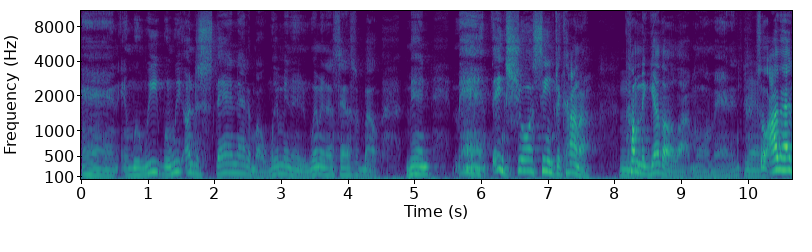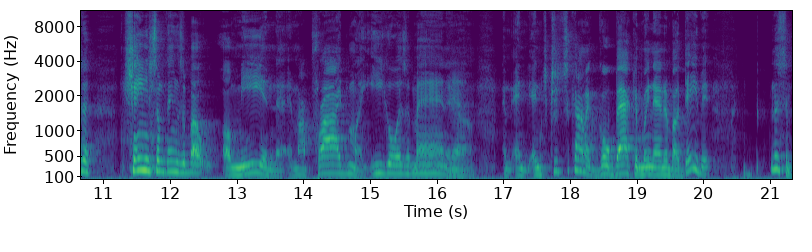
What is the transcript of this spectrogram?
And and when we when we understand that about women and women understand this about men, man, things sure seem to kind of come together a lot more, man. And Yeah. so I've had to change some things about uh, me and, uh, and my pride, my ego as a man, and Yeah. um, and, and and just to kind of go back and bring that in about David. Listen,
